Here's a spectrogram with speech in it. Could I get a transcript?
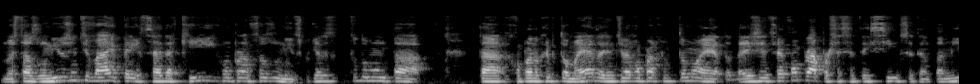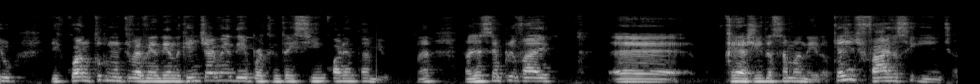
nos Estados Unidos, a gente vai sair daqui e comprar nos Estados Unidos, porque todo mundo está tá comprando criptomoeda, a gente vai comprar criptomoeda. Daí a gente vai comprar por 65, 70 mil. E quando todo mundo estiver vendendo aqui, a gente vai vender por 35, 40 mil. Né? Então a gente sempre vai é, reagir dessa maneira. O que a gente faz é o seguinte: ó,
